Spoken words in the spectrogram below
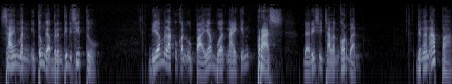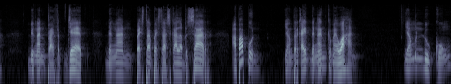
Simon itu nggak berhenti di situ. Dia melakukan upaya buat naikin trust dari si calon korban. Dengan apa? Dengan private jet, dengan pesta-pesta skala besar, apa pun yang terkait dengan kemewahan. Yang mendukung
